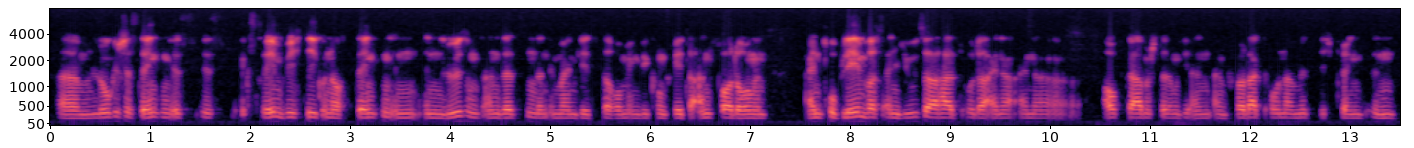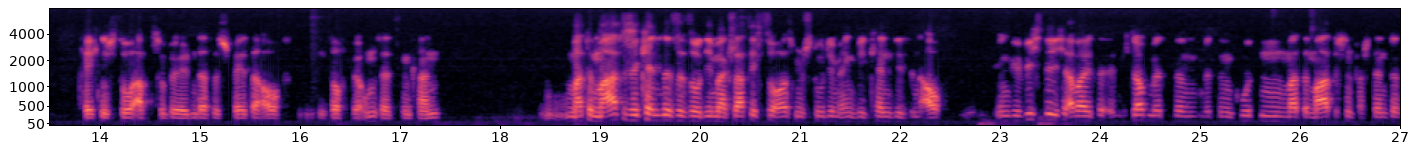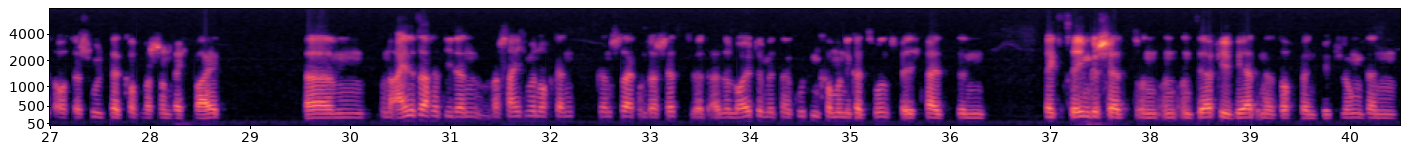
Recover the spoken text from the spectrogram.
Ähm, logisches Denken ist, ist extrem wichtig und auch Denken in, in Lösungsansätzen, denn immerhin geht es darum, irgendwie konkrete Anforderungen ein Problem, was ein User hat oder eine, eine Aufgabenstellung, die ein, ein Product Owner mit sich bringt, in technisch so abzubilden, dass es später auch die Software umsetzen kann. Mathematische Kenntnisse, so die man klassisch so aus dem Studium irgendwie kennt, die sind auch irgendwie wichtig, aber ich glaube, mit einem, mit einem guten mathematischen Verständnis aus der Schulzeit kommt man schon recht weit. Ähm, und eine Sache, die dann wahrscheinlich immer noch ganz, ganz stark unterschätzt wird, also Leute mit einer guten Kommunikationsfähigkeit sind extrem geschätzt und, und, und sehr viel wert in der Softwareentwicklung, denn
